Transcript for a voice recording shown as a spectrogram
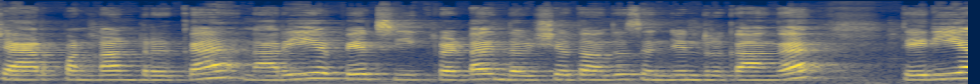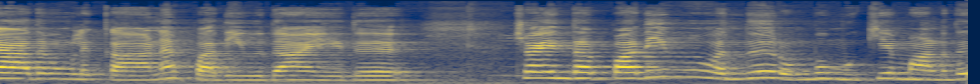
ஷேர் பண்ணலான் இருக்கேன். நிறைய பேர் சீக்ரெட்டாக இந்த விஷயத்த வந்து செஞ்சுட்டுருக்காங்க தெரியாதவங்களுக்கான பதிவு தான் இது. ஸோ இந்த பதிவு வந்து ரொம்ப முக்கியமானது.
